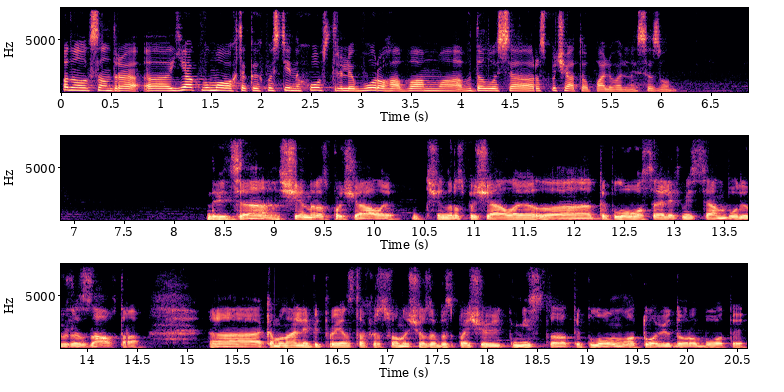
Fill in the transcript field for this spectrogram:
Пане Олександре, е, як в умовах таких постійних обстрілів ворога вам е, вдалося розпочати опалювальний сезон? Дивіться, ще не розпочали. Ще не розпочали. Е, Тепло в оселях містян буде вже завтра. Е, Комунальні підприємства Херсону, що забезпечують місто теплом, готові до роботи.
